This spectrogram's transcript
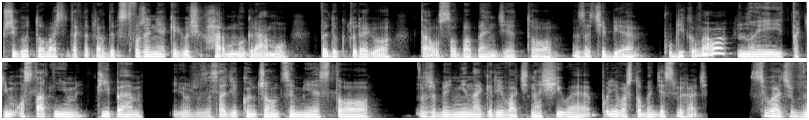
przygotować, to tak naprawdę stworzenie jakiegoś harmonogramu, według którego ta osoba będzie to za ciebie publikowała. No i takim ostatnim tipem, już w zasadzie kończącym, jest to, żeby nie nagrywać na siłę, ponieważ to będzie słychać Słychać w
